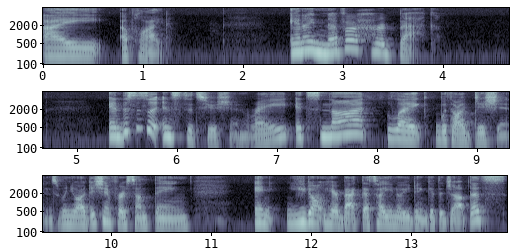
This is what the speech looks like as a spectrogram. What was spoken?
I applied. And I never heard back. And this is an institution, right? It's not like with auditions. When you audition for something and you don't hear back, that's how you know you didn't get the job. That's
